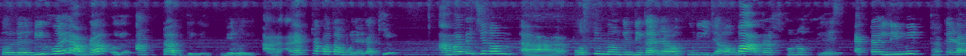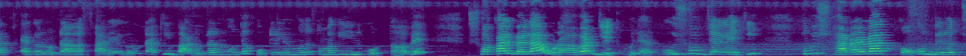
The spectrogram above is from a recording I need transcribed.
তো রেডি হয়ে আমরা ওই আটটার দিকে বেরোই। আর আরেকটা কথা বলে রাখি, আমাদের যেরকম পশ্চিমবঙ্গের দিকে যাও, পুরী যাও বা আদার্স কোনো প্লেস একটা লিমিট থাকে রাত এগারোটা, সাড়ে এগারোটা কি বারোটার মধ্যে হোটেলের মধ্যে তোমাকে ইন করতে হবে। সকালবেলা ওরা আবার গেট খোলে। আর ওই সব জায়গায় কি, তুমি সারা রাত কখন বেরোচ্ছ,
